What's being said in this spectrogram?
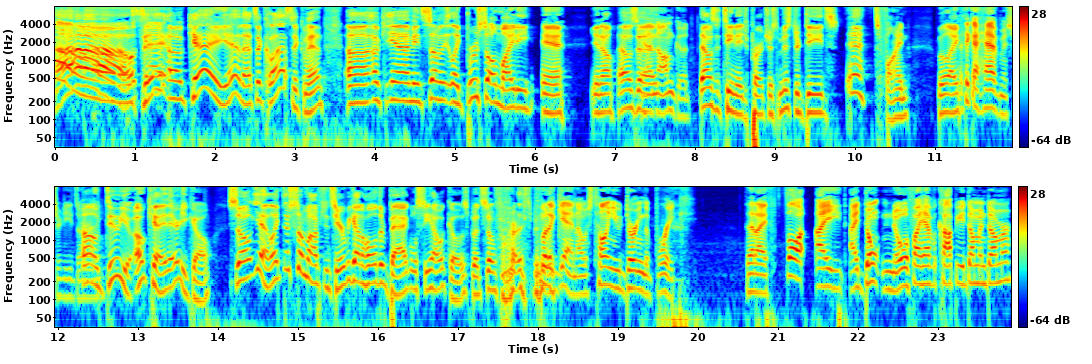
Ah, Oh, okay. see? okay, yeah, that's a classic, man. Uh, okay, yeah, I mean, some of the, like Bruce Almighty, eh, you know, that was a Yeah, no, I'm good. that was a teenage purchase. Mr. Deeds, eh, it's fine. But like, I think I have Mr. Deeds Oh, do you? Okay, there you go. So yeah, like there's some options here. We got a whole other bag. We'll see how it goes. But so far, it's been. But like- again, I was telling you during the break that I thought I I don't know if I have a copy of Dumb and Dumber.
